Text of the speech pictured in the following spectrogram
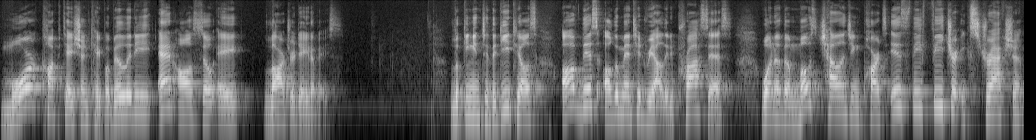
more computation capability and also a larger database. Looking into the details of this augmented reality process, one of the most challenging parts is the feature extraction.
